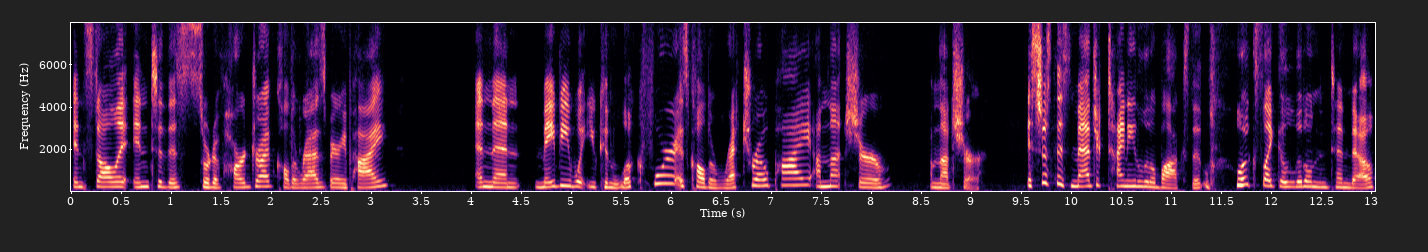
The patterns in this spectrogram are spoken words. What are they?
install it into this sort of hard drive called a Raspberry Pi. And then maybe what you can look for is called a RetroPie. I'm not sure. I'm not sure. It's just this magic tiny little box that looks like a little Nintendo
